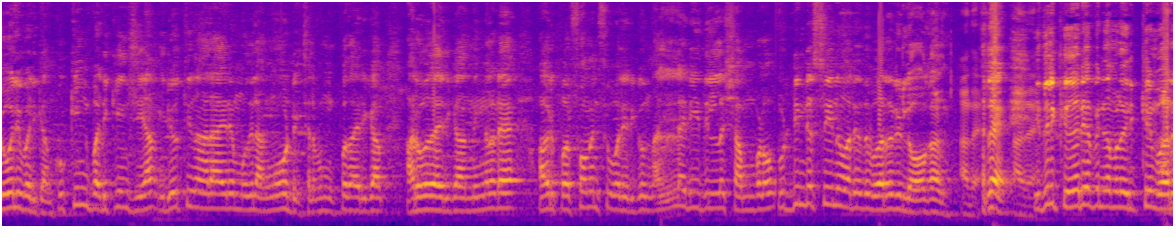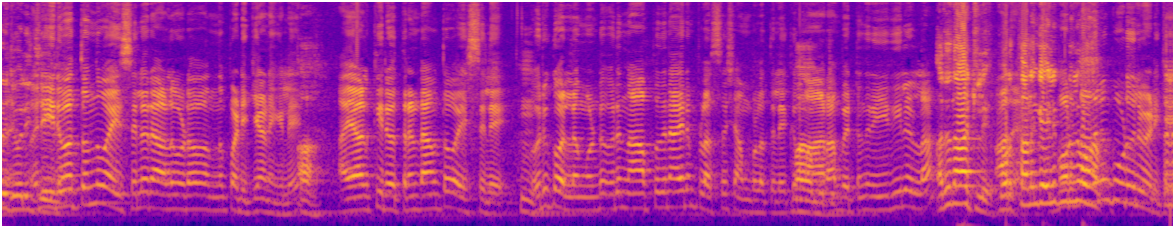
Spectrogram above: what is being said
ജോലി പഠിക്കാം കുക്കിംഗ് പഠിക്കുകയും ചെയ്യാം. ഇരുപത്തിനാലായിരം മുതൽ അങ്ങോട്ട് ചിലപ്പോൾ മുപ്പതായിരിക്കാം അറുപതായിരിക്കാം. നിങ്ങളുടെ ആ ഒരു പെർഫോമൻസ് പോലെ ഇരിക്കും. നല്ല രീതിയിലുള്ള ശമ്പളവും ഫുഡ് ഇൻഡസ്ട്രി എന്ന് പറയുന്നത് വേറൊരു ലോകമാണ് അല്ലേ? ഇതിൽ കയറിയ പിന്നെ നമ്മൾ ഒരിക്കലും വേറെ ജോലി ചെയ്യും ഇരുപത്തൊന്ന് വയസ്സിൽ ഒരാൾ ഇവിടെ വന്ന് പഠിക്കുകയാണെങ്കിൽ അയാൾക്ക് ഇരുപത്തിരണ്ടാമത്തെ വയസ്സിൽ ഒരു കൊല്ലം കൊണ്ട് ഒരു നാൽപ്പതിനായിരം പ്ലസ് ശമ്പളത്തിലേക്ക് മാറാൻ പറ്റുന്ന രീതിയിലുള്ള അത് നാട്ടിൽ പുറത്താണെങ്കിൽ കൂടുതൽ മേടിക്കും.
